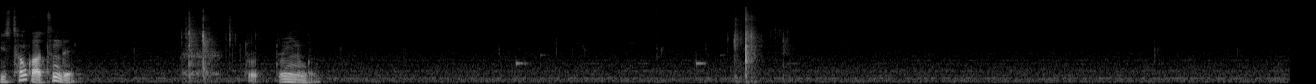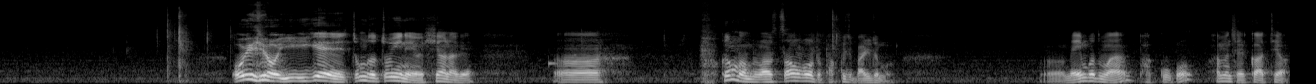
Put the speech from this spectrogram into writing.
비슷한 것 같은데. 쪼, 쪼이는 건 오히려 이, 이게 좀 더 쪼이네요 희한하게. 어 그럼 뭐, 뭐 서버도 바꾸지 말죠 뭐. 어, 메인보드만 바꾸고 하면 될 것 같아요.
